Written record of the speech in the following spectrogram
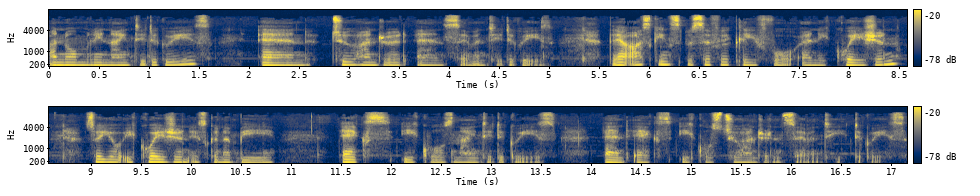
are normally 90 degrees and 270 degrees. They are asking specifically for an equation. So your equation is going to be x equals 90 degrees and x equals 270 degrees.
